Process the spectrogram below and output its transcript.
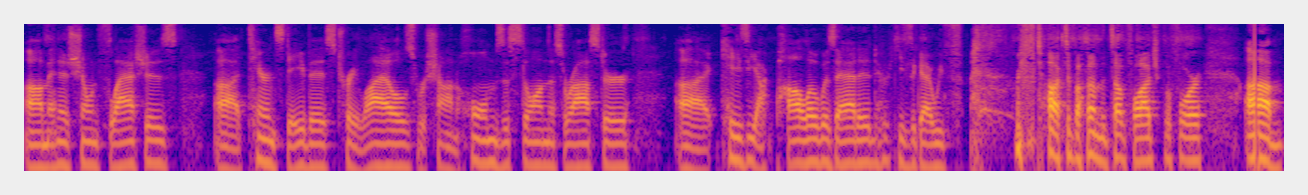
um, and has shown flashes. Uh, Terence Davis, Trey Lyles, Richaun Holmes is still on this roster. Uh, KZ Okpala was added. He's the guy we've we've talked about on the Tough Watch before. Um,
